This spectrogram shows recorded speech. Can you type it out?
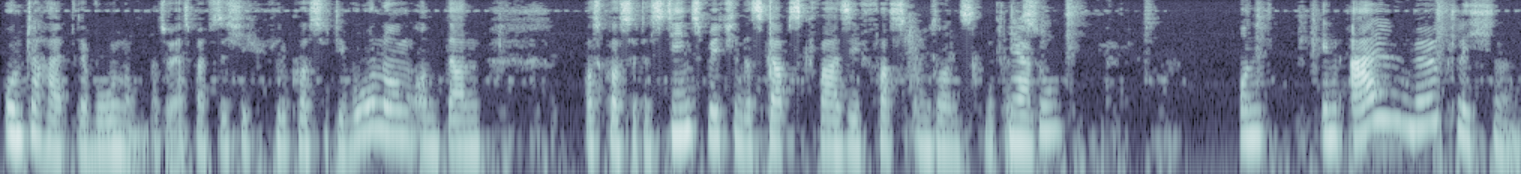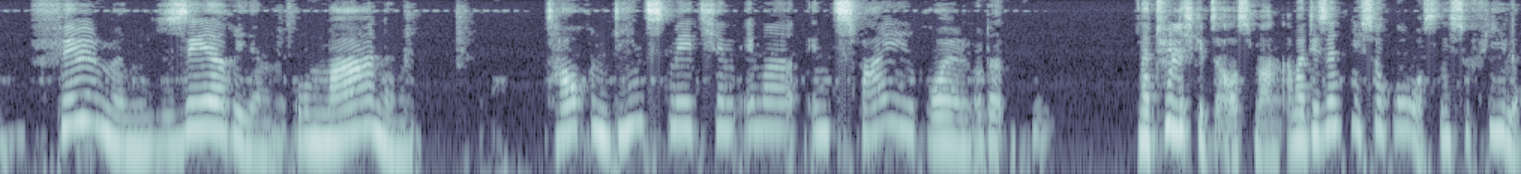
unterhalb der Wohnung. Also erstmal für sich, wie viel kostet die Wohnung und dann, was kostet das Dienstmädchen, das gab es quasi fast umsonst mit dazu. Ja. Und in allen möglichen Filmen, Serien, Romanen tauchen Dienstmädchen immer in zwei Rollen oder Natürlich gibt's Ausnahmen, aber die sind nicht so groß, nicht so viele.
